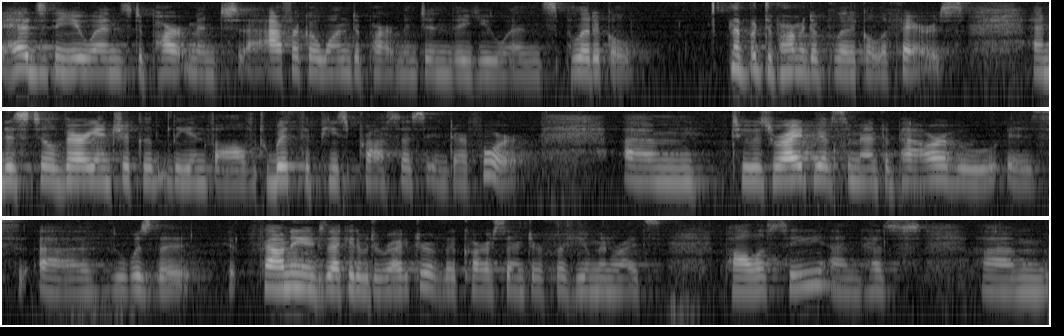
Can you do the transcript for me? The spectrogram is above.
heads the UN's department, Africa One department in the UN's political, the Department of Political Affairs and is still very intricately involved with the peace process in Darfur. Um, to his right, we have Samantha Power, who, is, uh, who was the founding executive director of the Carr Center for Human Rights Policy and has um,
